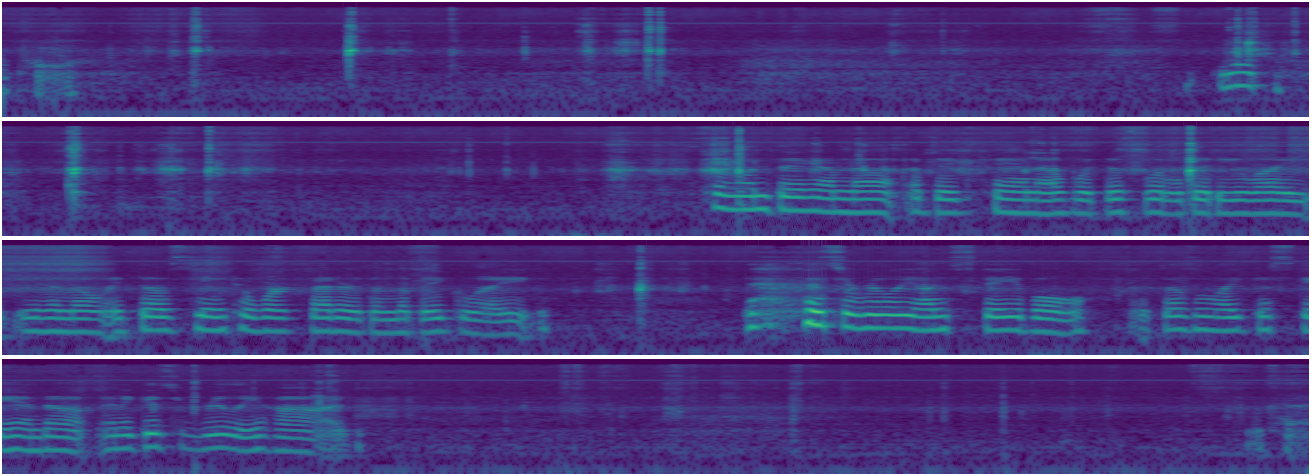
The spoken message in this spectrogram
Okay. Yep. So one thing I'm not a big fan of with this little bitty light, even though it does seem to work better than the big light, it's really unstable. It doesn't like to stand up and it gets really hot. Okay.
